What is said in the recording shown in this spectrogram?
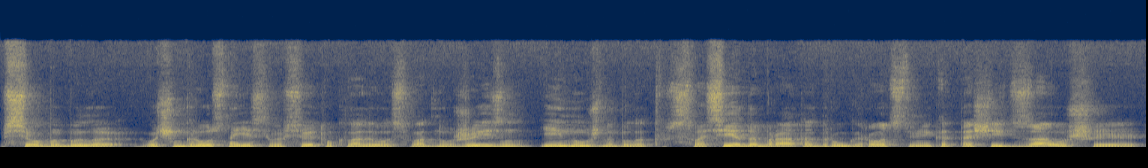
все бы было очень грустно, если бы все это укладывалось в одну жизнь, и нужно было соседа, брата, друга, родственника тащить за уши,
